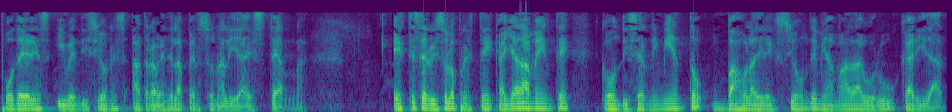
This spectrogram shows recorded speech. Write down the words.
poderes y bendiciones a través de la personalidad externa. Este servicio lo presté calladamente con discernimiento bajo la dirección de mi amada gurú Caridad.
